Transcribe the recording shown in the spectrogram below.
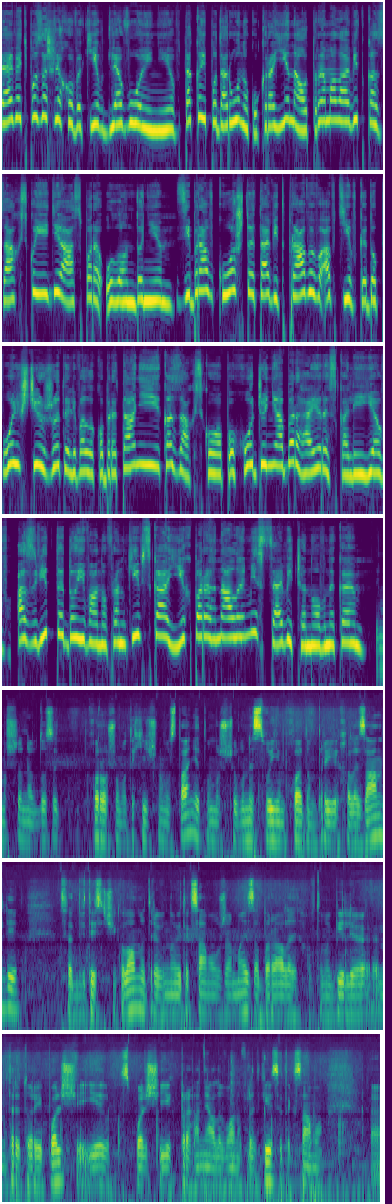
Дев'ять позашляховиків для воїнів. Такий подарунок Україна отримала від казахської діаспори у Лондоні. Зібрав кошти та відправив автівки до Польщі житель Великобританії казахського походження Бергей Рискалієв. А звідти до Івано-Франківська їх перегнали місцеві чиновники. Машина в досить хорошому технічному стані, тому що вони своїм ходом приїхали з Англії. Це 2000 кілометрів. Ну і так само вже ми забирали автомобілі на території Польщі і з Польщі їх приганяли в Івано-Франківці. Так само е,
